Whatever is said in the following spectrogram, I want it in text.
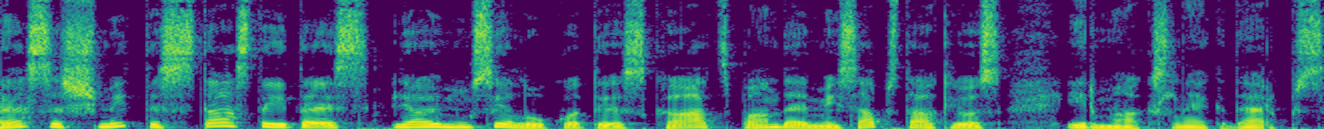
Rasas Šmites stāstītais ļauj mums ielūkoties, kāds pandēmijas apstākļos ir mākslinieka darbs.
